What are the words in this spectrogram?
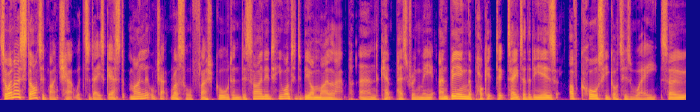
So, when I started my chat with today's guest, my little Jack Russell, Flash Gordon, decided he wanted to be on my lap and kept pestering me. And being the pocket dictator that he is, of course he got his way. So,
